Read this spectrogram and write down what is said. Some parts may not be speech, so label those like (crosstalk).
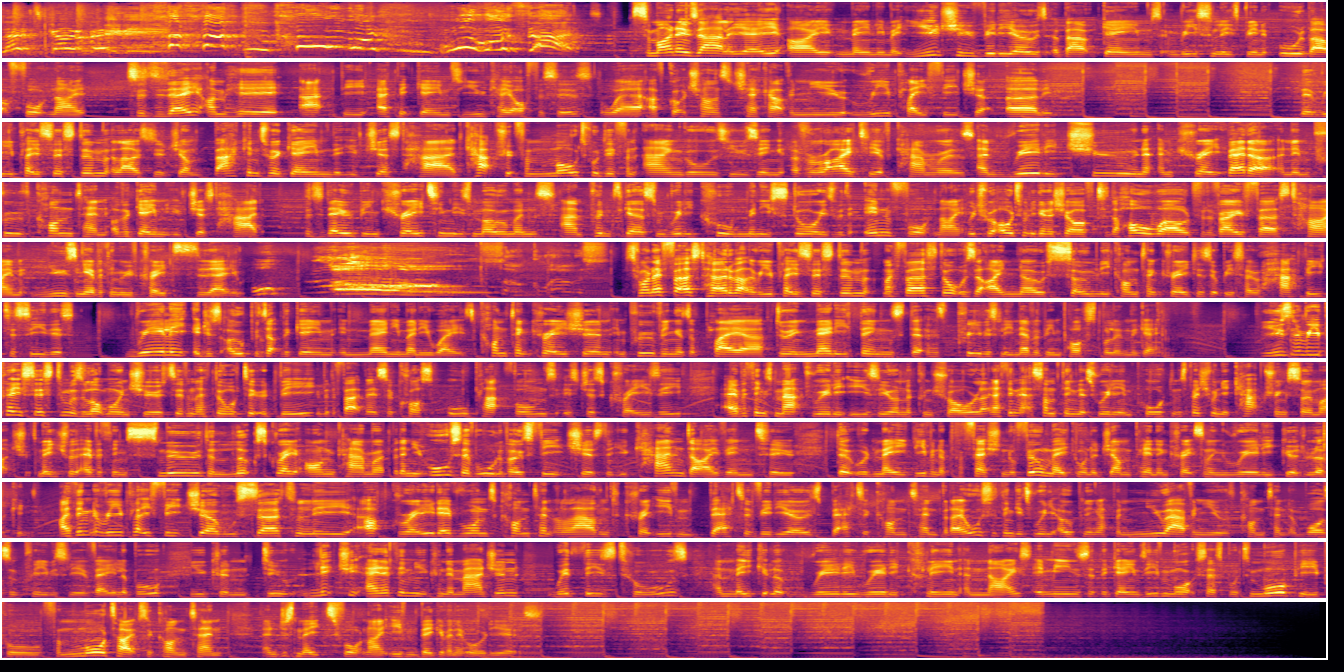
Let's go, baby! (laughs) oh my, what was that? So my name's Ali-A, I mainly make YouTube videos about games and recently it's been all about Fortnite. So today I'm here at the Epic Games UK offices where I've got a chance to check out the new replay feature early. The replay system allows you to jump back into a game that you've just had, capture it from multiple different angles using a variety of cameras, and really tune and create better and improved content of a game that you've just had. So today we've been creating these moments and putting together some really cool mini stories within Fortnite, which we're ultimately going to show off to the whole world for the very first time using everything we've created today. Oh, oh. So when I first heard about the replay system, my first thought was that I know so many content creators that would be so happy to see this Really, it just opens up the game in many, many ways. Content creation, improving as a player, doing many things that has previously never been possible in the game. Using the replay system was a lot more intuitive than I thought it would be, but the fact that it's across all platforms is just crazy. Everything's mapped really easy on the controller, and I think that's something that's really important, especially when you're capturing so much, making sure that everything's smooth and looks great on camera, but then you also have all of those features that you can dive into that would make even a professional filmmaker want to jump in and create something really good looking. I think the replay feature will certainly upgrade everyone's content and allow them to create even better videos, better content, but I also think it's really opening up a new avenue of content content that wasn't previously available. You can do literally anything you can imagine with these tools and make it look really, really clean and nice. It means that the game's even more accessible to more people for more types of content and just makes Fortnite even bigger than it already is.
